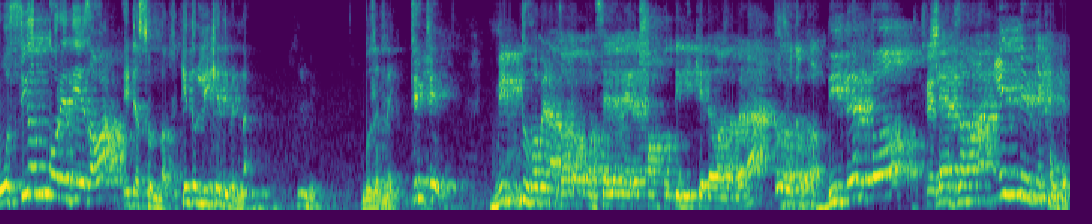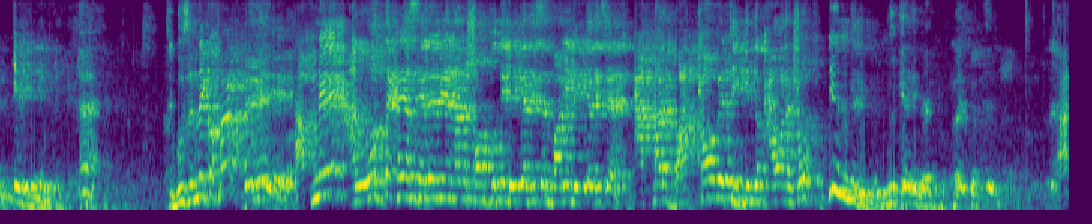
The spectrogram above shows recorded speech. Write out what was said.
ওসিয়ত করে দিয়ে যাওয়া এটা সুন্নত। কিন্তু লিখে দিবেন না। বুঝেন নাই? ঠিক ঠিক। মৃত্যু হবে না যতক্ষণ ছেলে মেয়ের সম্পত্তি লিখে দেওয়া যাবে না ততক্ষণ। দিবেন তো শেষ জামানা এমনি এমনি খাইবেন এমনি এমনি। হ্যাঁ। বুঝেন নাই কথা? আপনি আল্লাহ দেখাইয়া ছেলে নামে সম্পত্তি লিখে দিছেন বাড়ি লিখে দিছেন আপনার ভাত খাওয়াবে ঠিক কিন্তু খাওয়ানোর সময় এমনি দিবেন আর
